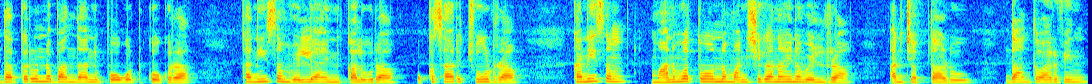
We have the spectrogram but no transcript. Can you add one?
దగ్గరున్న బంధాన్ని పోగొట్టుకోకురా. కనీసం వెళ్ళి ఆయన్ని కలువురా ఒక్కసారి చూడరా. కనీసం మానవత్వం ఉన్న మనిషిగానైనా వెళ్ళరా అని చెప్తాడు. దాంతో అరవింద్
